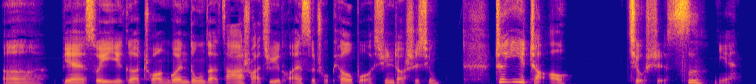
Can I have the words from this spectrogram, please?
呃，便随一个闯关东的杂耍剧团四处漂泊，寻找师兄。这一找就是四年。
